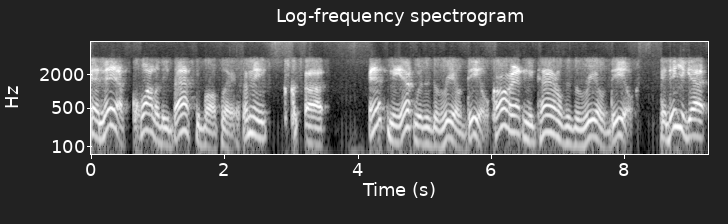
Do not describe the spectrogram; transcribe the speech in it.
And they have quality basketball players. I mean, uh, Anthony Edwards is the real deal. Karl-Anthony Towns is the real deal. And then you got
